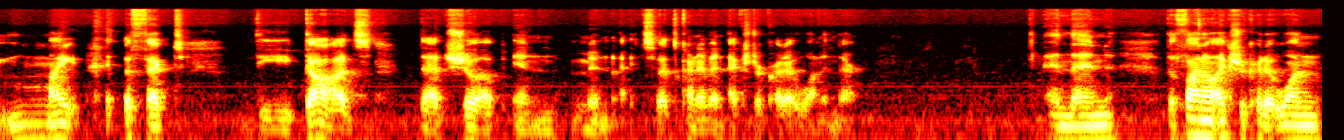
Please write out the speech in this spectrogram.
might affect the gods that show up in Moon Knight. So that's kind of an extra credit one in there. And then the final extra credit one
